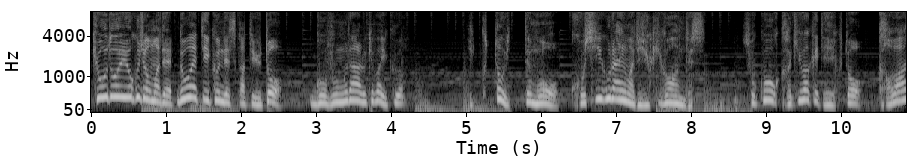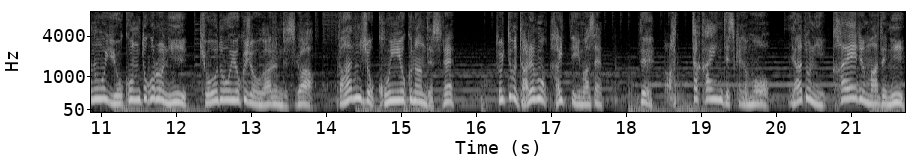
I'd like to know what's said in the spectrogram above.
共同浴場までどうやって行くんですかっていうと5分ぐらい歩けば行くわ行くと言っても腰ぐらいまで雪があるんです。そこをかき分けていくと川の横のところに共同浴場があるんですが男女混浴なんですね。といっても誰も入っていません。であったかいんですけども宿に帰るまでに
